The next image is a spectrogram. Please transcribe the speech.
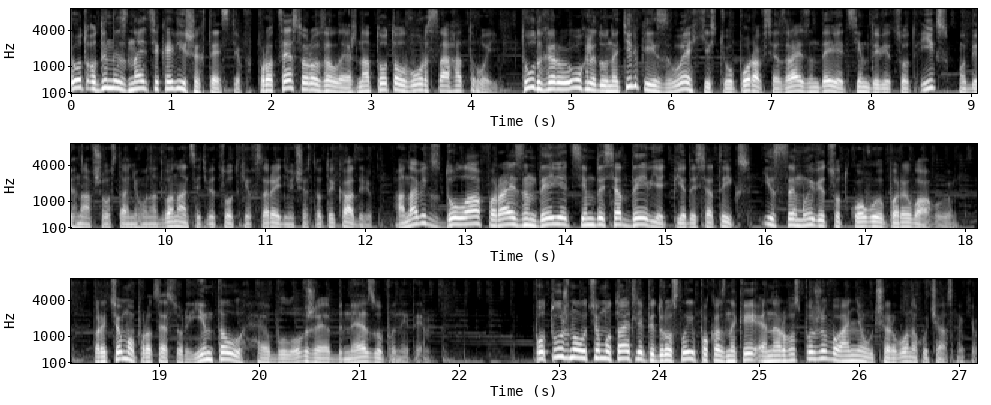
І от один із найцікавіших тестів процесорозалежна Total War Saga 3. Тут герой огляду не тільки із легкістю упорався з Ryzen 9 7900X, обігнавши останнього на 12% середньої частоти кадрів, а навіть здолав Ryzen 9 7950X із 7% перевагою. При цьому процесор Intel було вже б не зупинити. Потужно у цьому тайтлі підросли показники енергоспоживання у червоних учасників.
